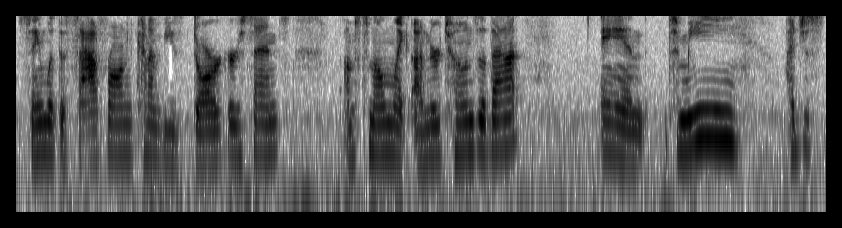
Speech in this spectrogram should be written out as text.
Same with the saffron, kind of these darker scents. I'm smelling like undertones of that. And to me, I just,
